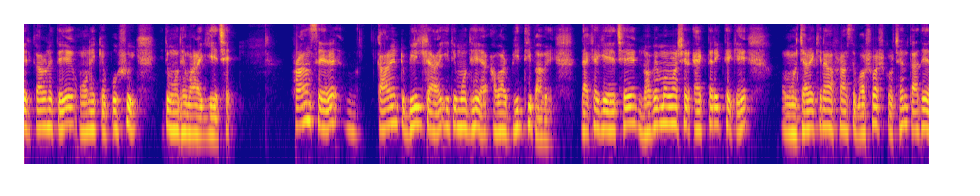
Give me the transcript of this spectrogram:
এর কারণেতে অনেক পশুই ইতিমধ্যে মারা গিয়েছে। ফ্রান্সের কারেন্ট বিলটা ইতিমধ্যে আবার বৃদ্ধি পাবে। দেখা গিয়েছে, নভেম্বর মাসের এক তারিখ থেকে যারা কিনা ফ্রান্সে বসবাস করছেন, তাদের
